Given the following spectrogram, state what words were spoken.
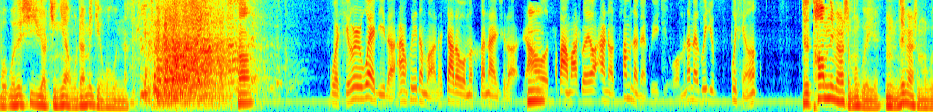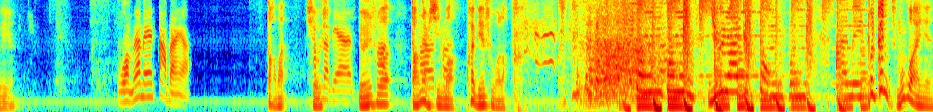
我我这吸取点经验，我这还没结过婚呢。啊，我媳妇儿外地的，安徽的嘛，她嫁到我们河南去了，然后她爸妈说要按照他们那边规矩，我们那边规矩不行，是他们那边什么规矩？你们这边什么规矩？我们那边大办呀，大办他们那。边有人说长点心吧，快别说了。不是跟你什么关系？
